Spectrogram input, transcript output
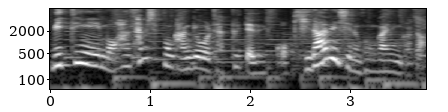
미팅이 뭐 한 30분 간격으로 잡힐 때도 있고 기다리시는 공간인 거죠.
